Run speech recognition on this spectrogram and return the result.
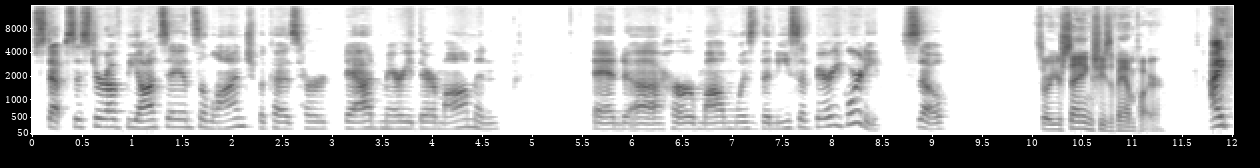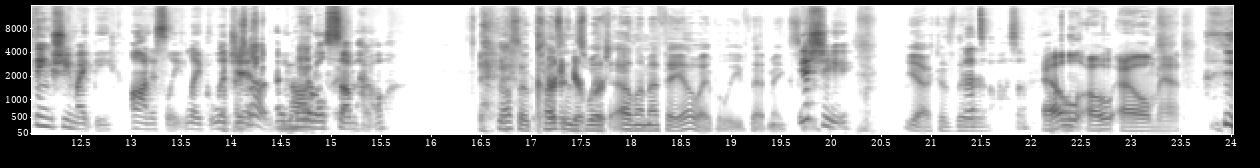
stepsister of Beyonce and Solange because her dad married their mom and and uh, her mom was the niece of Berry Gordy. So So you're saying she's a vampire? I think she might be honestly like legit not not immortal a somehow. She's also Heard it here cousins with first. LMFAO, I believe that makes Is sense. she? Yeah, because they're That's awesome. L O L, Matt.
